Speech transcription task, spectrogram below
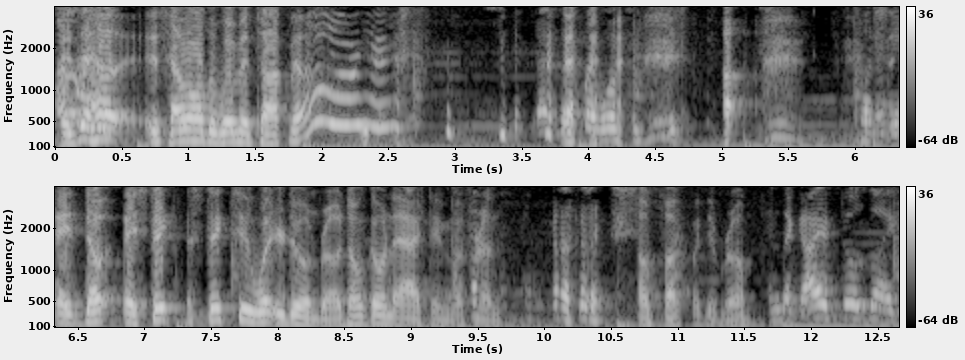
Is that how is how all the women talk now? Oh, yeah. That- that's my woman Uh, hey, don't hey stick stick to what you're doing, bro. Don't go into acting, my friend. I'm fuck with you, bro. and the guy feels like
